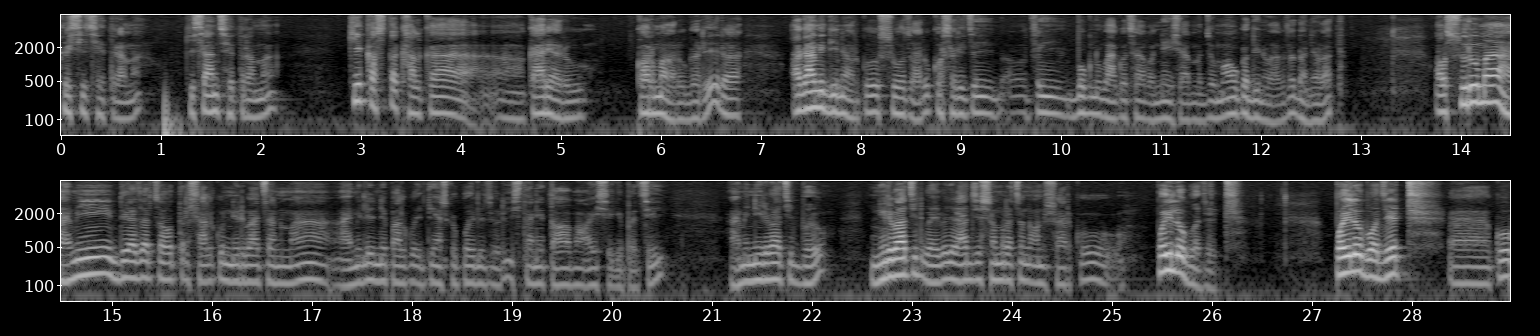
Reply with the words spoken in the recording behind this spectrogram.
कृषि क्षेत्रमा किसान क्षेत्रमा के कस्ता खालका कार्यहरू कर्महरू गरे र आगामी दिनहरूको सोचहरू कसरी चाहिँ चाहिँ बोक्नु भएको छ भन्ने हिसाबमा जो मौका दिनुभएको छ धन्यवाद। अब सुरुमा हामी दुई हजार चौहत्तर सालको निर्वाचनमा हामीले नेपालको इतिहासको पहिलोचोटि स्थानीय तहमा आइसकेपछि हामी निर्वाचित भयो। निर्वाचित भएपछि राज्य संरचना अनुसारको पहिलो बजेट। पहिलो बजेट को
